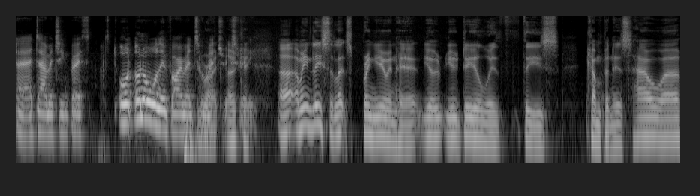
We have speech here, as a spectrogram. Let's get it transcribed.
uh, damaging both on, on all environmental right, metrics. Okay. Really. Uh, I mean, Lisa, let's bring you in here. You you deal with these companies. How uh,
